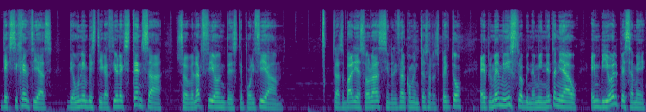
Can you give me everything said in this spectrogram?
de exigencias de una investigación extensa sobre la acción de este policía. Tras varias horas sin realizar comentarios al respecto, el primer ministro Benjamin Netanyahu envió el pésame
